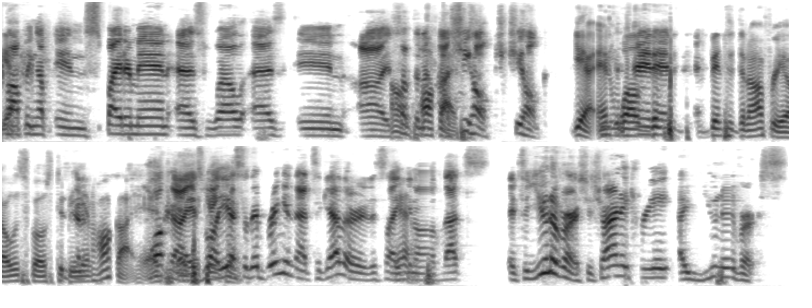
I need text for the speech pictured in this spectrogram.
Yeah. popping up in Spider Man as well as in uh Oh, something Hawkeye. uh, She Hulk, She Hulk, Yeah, and well, and- and- Vincent, Vincent D'Onofrio was supposed to be in Hawkeye. Hawkeye as as well. Yeah, so they're bringing that together. It's like Yeah. you know that's it's a universe. You're trying to create a universe.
